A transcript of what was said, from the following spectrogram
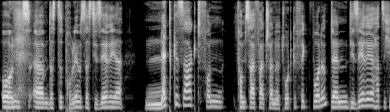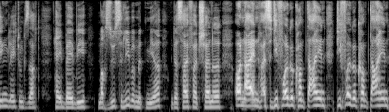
Und ähm, das, das Problem ist, dass die Serie nett gesagt von vom Sci-Fi Channel totgefickt wurde. Denn die Serie hat sich hingelegt und gesagt, hey Baby, mach süße Liebe mit mir. Und der Sci-Fi Channel, oh nein, weißt du, die Folge kommt dahin, die Folge kommt dahin,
